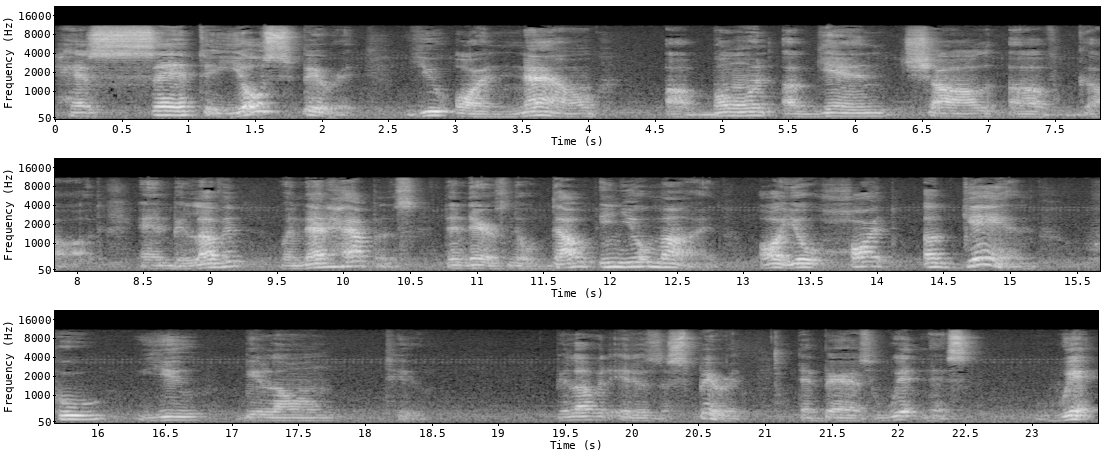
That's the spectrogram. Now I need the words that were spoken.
has said to your spirit, you are now a born again child of God. And beloved, when that happens, then there is no doubt in your mind or your heart again who you belong to. Beloved, it is the Spirit that bears witness with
